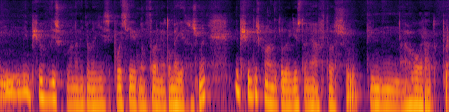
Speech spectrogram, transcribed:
είναι πιο δύσκολο να δικαιολογήσεις που έχει την οθόνη, το μέγεθος είναι πιο δύσκολο να δικαιολογήσεις τον εαυτό σου την αγορά του Pro.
